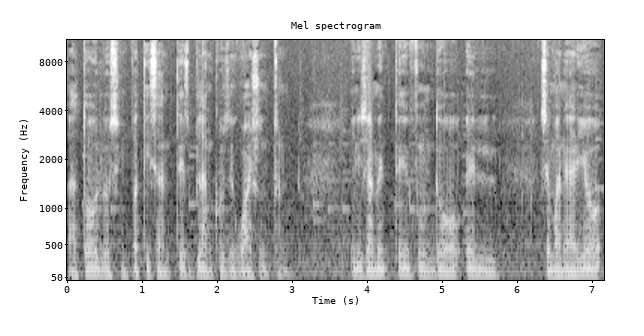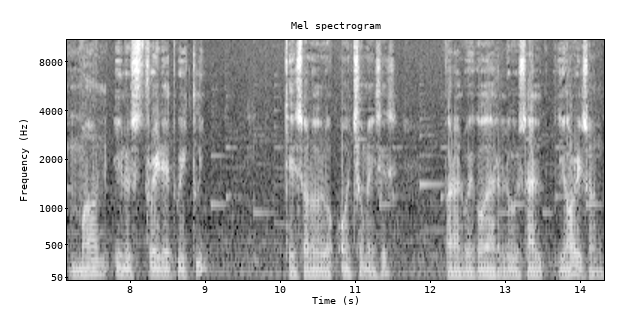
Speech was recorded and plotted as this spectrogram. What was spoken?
a todos los simpatizantes blancos de Washington. Inicialmente fundó el semanario Mon Illustrated Weekly, que solo duró ocho meses, para luego dar luz al The Horizon,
